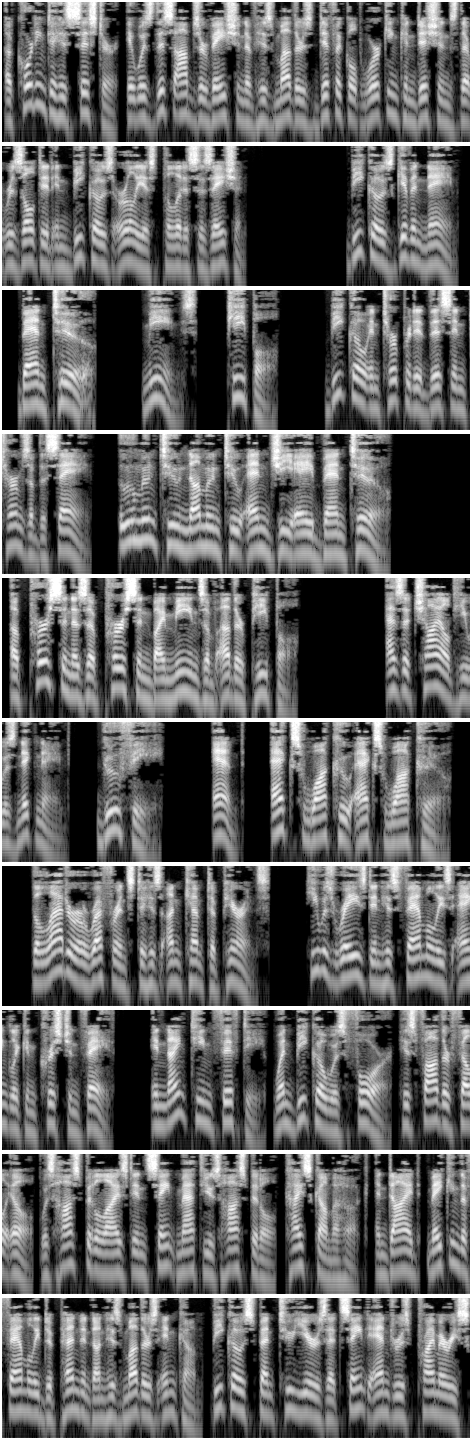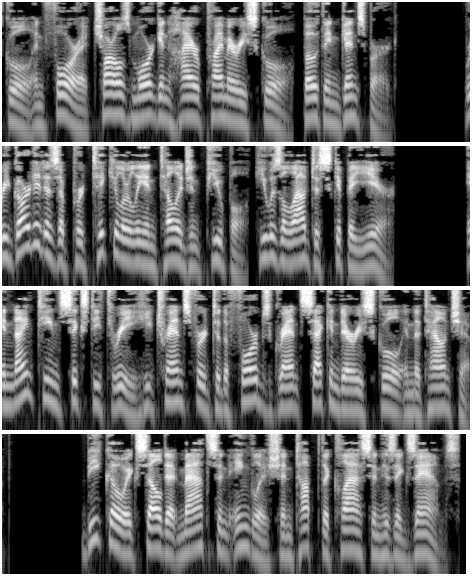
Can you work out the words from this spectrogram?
According to his sister, it was this observation of his mother's difficult working conditions that resulted in Biko's earliest politicization. Biko's given name, Bantu, means, people. Biko interpreted this in terms of the saying, Umuntu numuntu nga Bantu. A person is a person by means of other people. As a child he was nicknamed, Goofy, and Xwaku-Xwaku the latter a reference to his unkempt appearance. He was raised in his family's Anglican Christian faith. In 1950, when Biko was four, his father fell ill, was hospitalized in St. Matthew's Hospital, Keiskammahoek, and died, making the family dependent on his mother's income. Biko spent two years at St. Andrew's Primary School and four at Charles Morgan Higher Primary School, both in Ginsberg. Regarded as a particularly intelligent pupil, he was allowed to skip a year. In 1963 he transferred to the Forbes Grant Secondary School in the township. Biko excelled at maths and English and topped the class in his exams.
